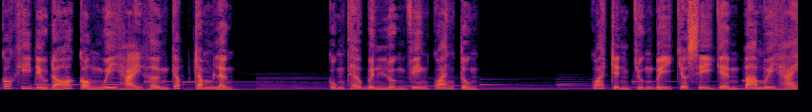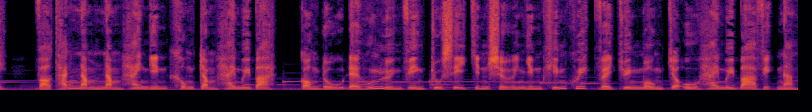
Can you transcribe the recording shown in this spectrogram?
Có khi điều đó còn nguy hại hơn gấp trăm lần. Cũng theo bình luận viên Quang Tùng, quá trình chuẩn bị cho SEA Games 32 vào tháng 5 năm 2023 còn đủ để huấn luyện viên Trusi chỉnh sửa những khiếm khuyết về chuyên môn cho U23 Việt Nam.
